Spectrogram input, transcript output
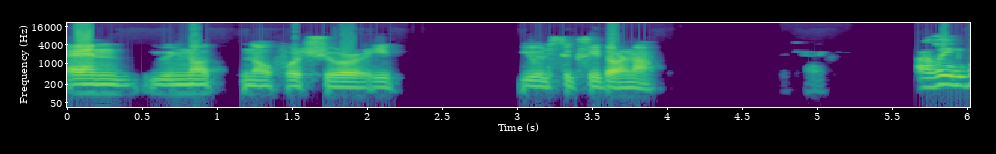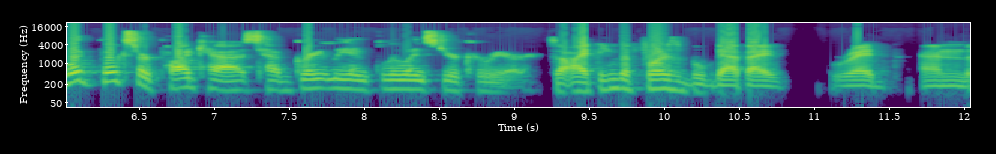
and you will not know for sure if you will succeed or not Alin, what books or podcasts have greatly influenced your career? So I think the first book that I read and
